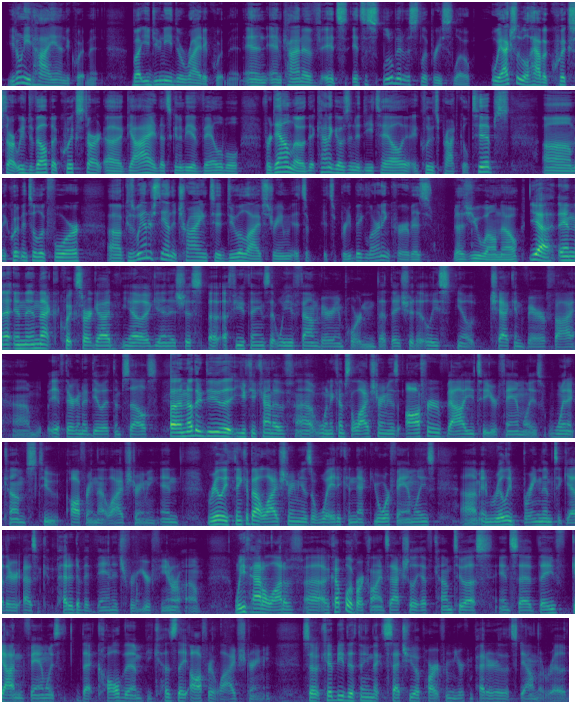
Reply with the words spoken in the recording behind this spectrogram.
you don't need high end equipment, but you do need the right equipment. And and kind of it's it's a little bit of a slippery slope we actually will have a quick start. We've developed a quick start uh, guide that's going to be available for download that kind of goes into detail. It includes practical tips, um, equipment to look for, because uh, we understand that trying to do a live stream it's a it's a pretty big learning curve as as you well know. Yeah, and and in that quick start guide, you know, again, it's just a, a, few things that we've found very important that they should at least you know check and verify um, if they're going to do it themselves. Another do that you could kind of uh, when it comes to live streaming is offer value to your families when it comes to offering that live streaming, and really think about live streaming as a way to connect your families um, and really bring them together as a competitive advantage for your funeral home. We've had a lot of uh, a couple of our clients actually have come to us and said they've gotten families that call them because they offer live streaming. So it could be the thing that sets you apart from your competitor that's down the road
